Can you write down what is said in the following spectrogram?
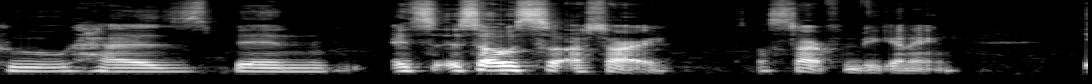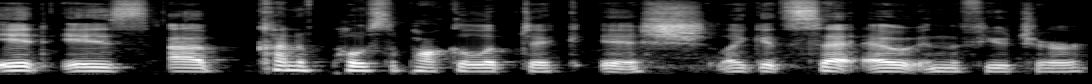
who has been. It's, it's oh so, sorry. I'll start from the beginning. It is a kind of post-apocalyptic ish, like it's set out in the future.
